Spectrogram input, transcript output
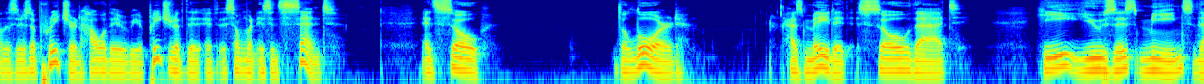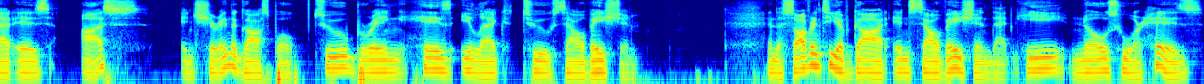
unless there's a preacher? And how will they be a preacher if, the, if someone isn't sent? And so the Lord has made it so that he uses means that is us in sharing the gospel to bring his elect to salvation. And the sovereignty of God in salvation, that he knows who are his,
